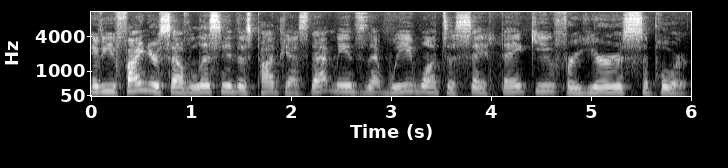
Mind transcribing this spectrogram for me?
If you find yourself listening to this podcast, that means that we want to say thank you for your support.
